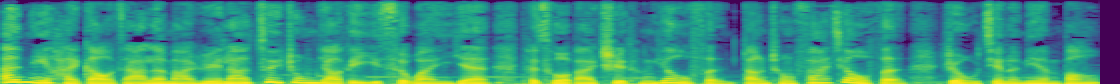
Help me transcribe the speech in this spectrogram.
安妮还搞砸了马瑞拉最重要的一次晚宴。她错把止疼药粉当成发酵粉揉进了面包，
